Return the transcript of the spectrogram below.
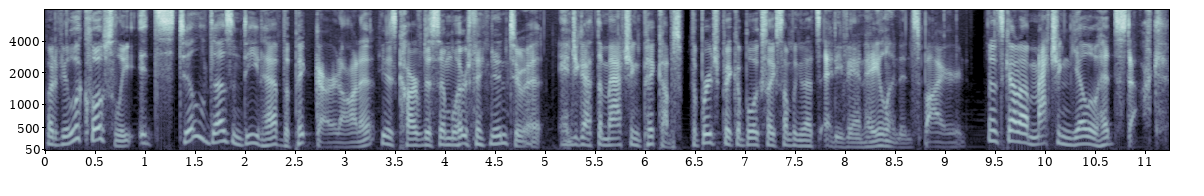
But if you look closely, it still does indeed have the pickguard on it. He just carved a similar thing into it. And you got the matching pickups. The bridge pickup looks like something that's Eddie Van Halen inspired. And it's got a matching yellow headstock.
